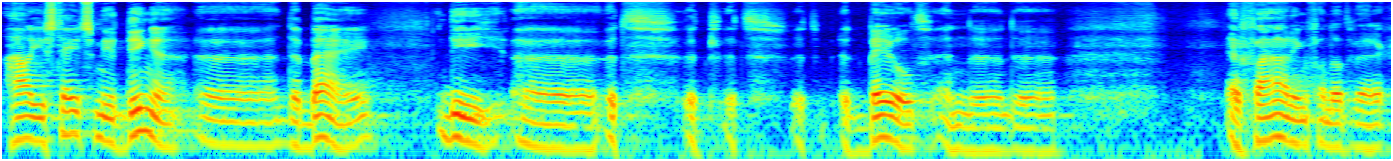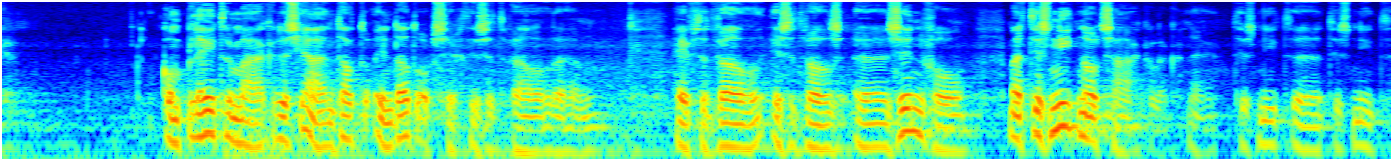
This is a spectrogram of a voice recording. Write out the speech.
haal je steeds meer dingen uh, erbij die het, het, het, het, het beeld en de, de ervaring van dat werk completer maken. Dus ja, in dat, in dat opzicht is het wel, uh, heeft het wel, is het wel uh, zinvol. Maar het is niet noodzakelijk. Nee, het is niet. Uh, het, is niet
